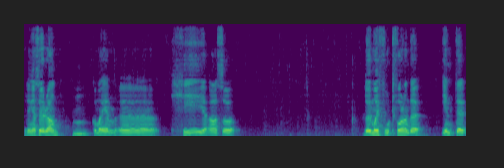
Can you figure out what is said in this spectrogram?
Ringa syrran, Mm. komma in. Eh, he, alltså. Då är man ju fortfarande inte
